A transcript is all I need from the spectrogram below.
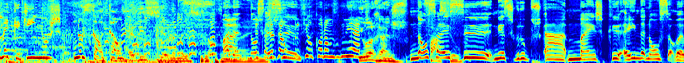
Macaquinhos no sótão. Adiciona-me esse grupo de Olha, não sei já é um se. perfil com o nome de mulheres. Eu arranjo. Não Fácil. sei se nesses grupos há mães que ainda não são. eh,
